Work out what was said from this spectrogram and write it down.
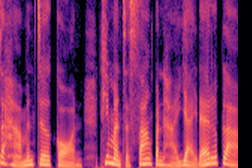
จะหามันเจอก่อน ที่มันจะสร้างปัญหาใหญ่ได้หรือเปล่า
